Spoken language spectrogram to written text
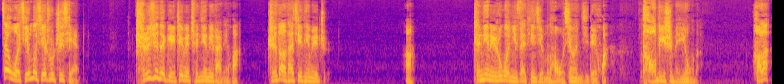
在我节目结束之前，持续的给这位陈经理打电话，直到他接听为止。陈经理，如果你在听节目的话，我希望你接电话，逃避是没用的。好了，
